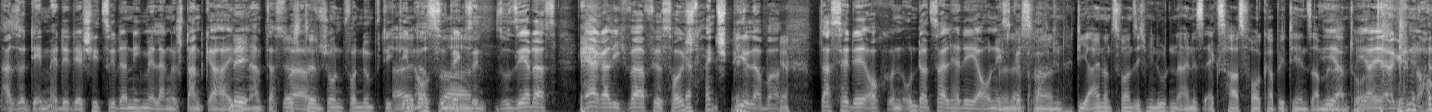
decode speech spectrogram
Also dem hätte der Schiedsrichter nicht mehr lange standgehalten. Nee, ne? das, das war stimmt. schon vernünftig, Also den das auszuwechseln. So sehr das ärgerlich war fürs Holstein-Spiel, aber das hätte auch, ein Unterzahl hätte ja auch nichts das gebracht. waren die 21 Minuten eines Ex-HSV-Kapitäns am Ja, Millantor. ja, ja, genau.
